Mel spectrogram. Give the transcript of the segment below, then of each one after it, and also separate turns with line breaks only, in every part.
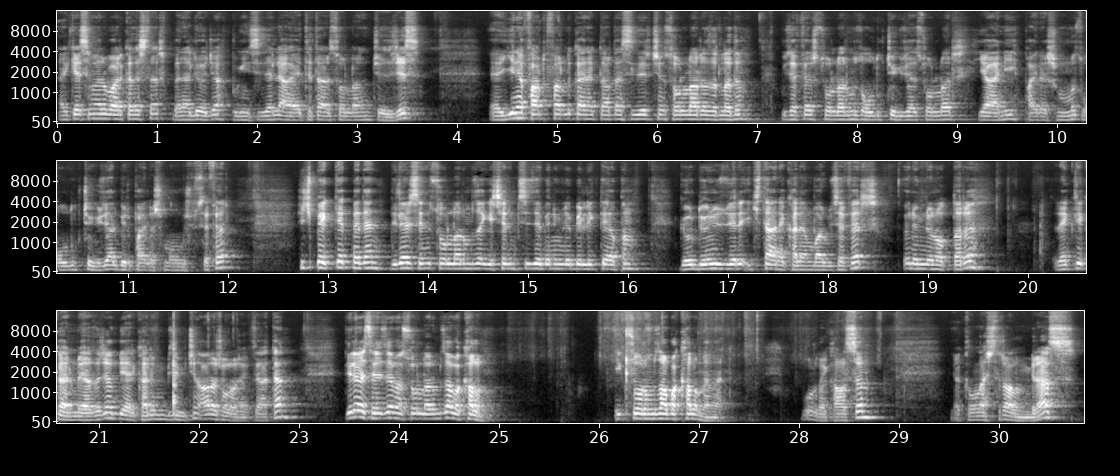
Herkese merhaba arkadaşlar. Ben Ali Hoca. Bugün sizlerle AYT tarih sorularını çözeceğiz. Ee, yine farklı farklı kaynaklardan sizler için sorular hazırladım. Bu sefer sorularımız oldukça güzel sorular. Yani paylaşımımız oldukça güzel bir paylaşım olmuş bu sefer. Hiç bekletmeden dilerseniz sorularımıza geçelim. Siz de benimle birlikte yapın. Gördüğünüz üzere iki tane kalem var bu sefer. Önemli notları renkli kalemle yazacağım. Diğer kalem bizim için araç olacak zaten. Dilerseniz hemen sorularımıza bakalım. İlk sorumuza bakalım hemen. Burada kalsın. Yakınlaştıralım biraz.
